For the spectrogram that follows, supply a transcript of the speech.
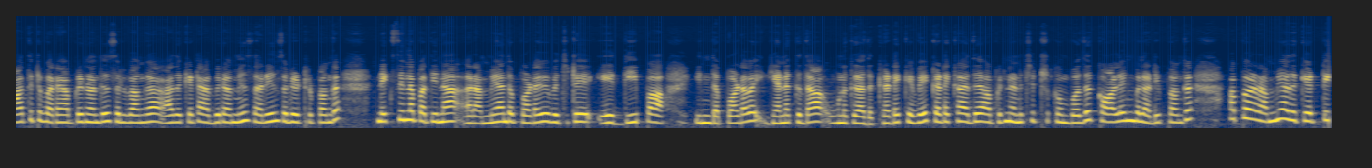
பார்த்துட்டு வரேன். அப்படின்னு வந்து சொல்லுவாங்க. அதை கேட்ட அபிராமியும் சரின்னு சொல்லிட்டு இருப்பாங்க. நெக்ஸ்ட் சீனில் பார்த்தீங்கன்னா ரம்யா அந்த புடவை வச்சுட்டு ஏ தீபா இந்த புடவை எனக்கு தான். உனக்கு அது கிடைக்கவே கிடைக்காது. அப்படின்னு நினச்சிட்டு இருக்கும்போது காலிங் பெல் அடிப்பாங்க. அப்போ ரம்யா அதை கேட்டு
